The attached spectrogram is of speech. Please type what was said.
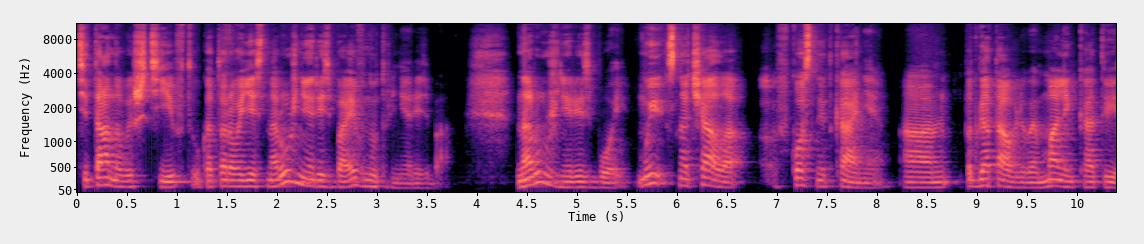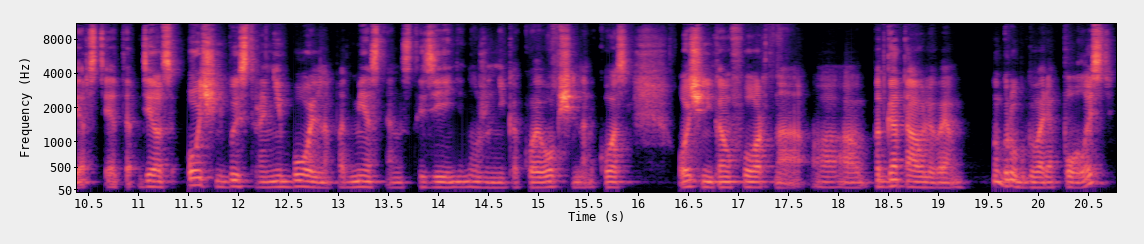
титановый штифт, у которого есть наружная резьба и внутренняя резьба. Наружной резьбой мы сначала в костной ткани э, подготавливаем маленькое отверстие. Это делается очень быстро, не больно, под местной анестезией, не нужен никакой общий наркоз, очень комфортно. Э, подготавливаем ну, грубо говоря, полость.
